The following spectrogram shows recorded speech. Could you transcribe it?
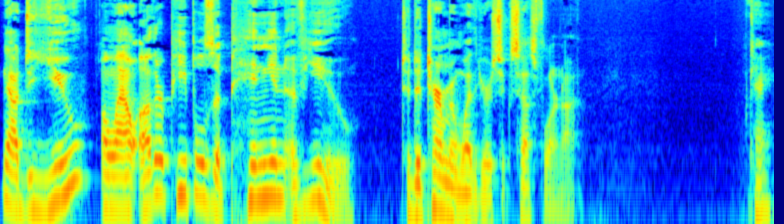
Now, do you allow other people's opinion of you to determine whether you're successful or not? Okay?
